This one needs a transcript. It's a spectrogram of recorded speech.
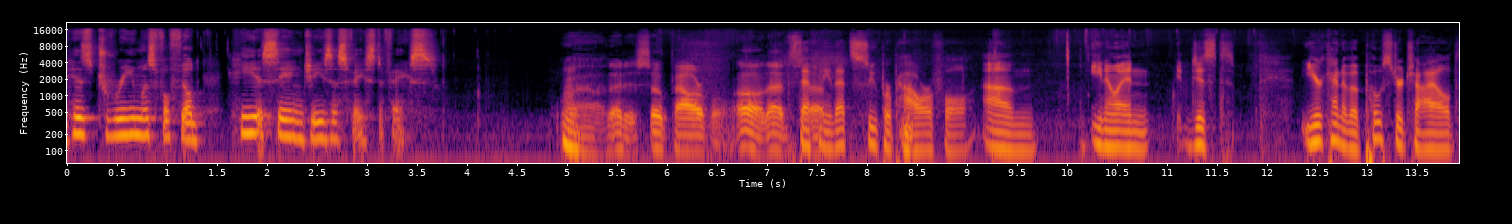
His dream was fulfilled. He is seeing Jesus face to face. Wow, that is so powerful. Oh, that's uh, Stefanie, that's super powerful. Um, you know, and just you're kind of a poster child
